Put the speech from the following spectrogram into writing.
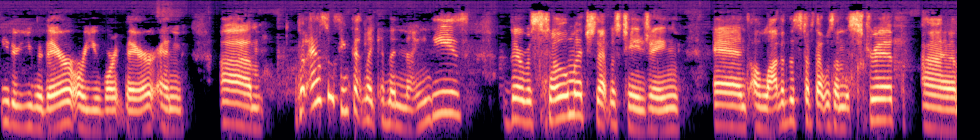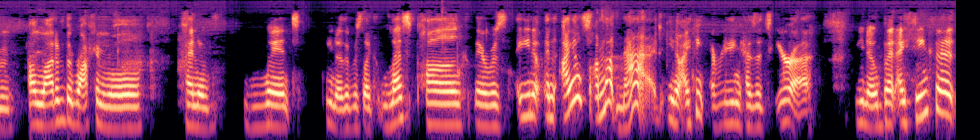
either you were there or you weren't there and um but i also think that like in the 90s there was so much that was changing and a lot of the stuff that was on the strip, um, a lot of the rock and roll kind of went, you know, there was like less punk. There was, you know, and I also, I'm not mad. You know, I think everything has its era, you know, but I think that,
